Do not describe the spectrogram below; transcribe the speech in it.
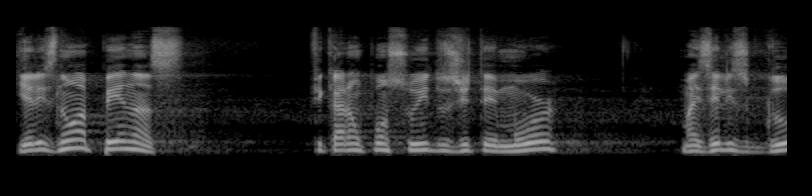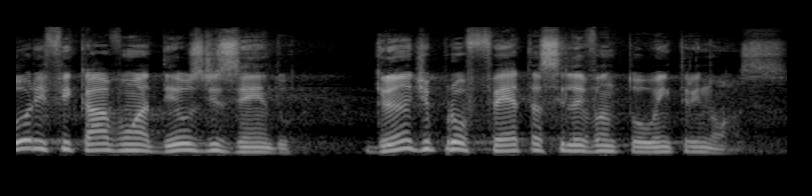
E eles não apenas ficaram possuídos de temor, mas eles glorificavam a Deus, dizendo: Grande profeta se levantou entre nós.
